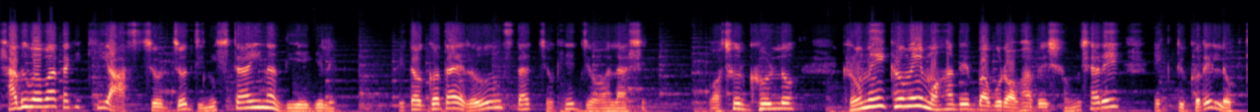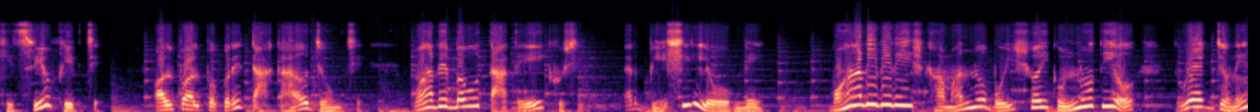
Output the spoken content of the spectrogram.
সাধু বাবা তাকে কি আশ্চর্য জিনিসটাই না দিয়ে গেলেন। কৃতজ্ঞতায় রোজ তার চোখে জল আসে। বছর ঘুরলো। ক্রমে ক্রমে মহাদেব বাবুর অভাবে সংসারে একটু করে লক্ষ্মীশ্রীও ফিরছে। অল্প অল্প করে টাকাও জমছে। মহাদেব বাবু তাতেই খুশি। আর বেশি লোভ নেই। মহাদেবের এই সামান্য বৈষয়িক উন্নতিও দু একজনের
